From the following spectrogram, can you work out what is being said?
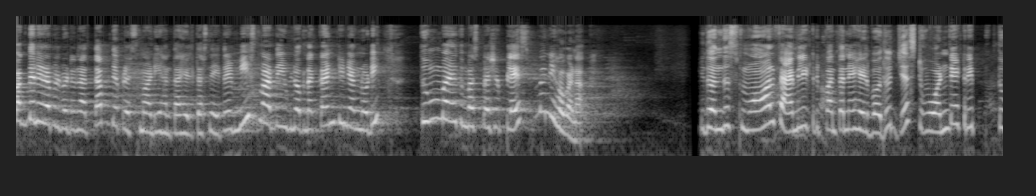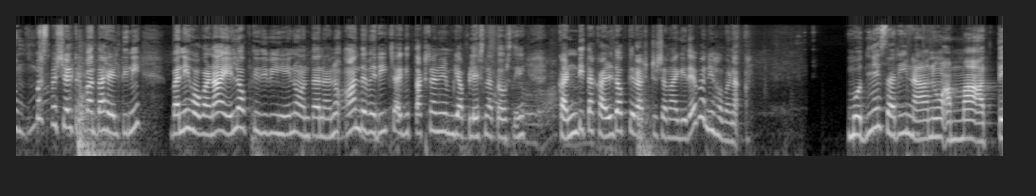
ಪಕ್ಕದಲ್ಲಿರೋ ಬೆಲ್ ಬಟನ್ನ ತಪ್ಪದೆ ಪ್ರೆಸ್ ಮಾಡಿ ಅಂತ ಹೇಳ್ತಾ ಸ್ನೇಹಿತರೆ ಮಿಸ್ ಮಾಡಿದೆ ಈ ವ್ಲಾಗ್ನ ಕಂಟಿನ್ಯೂ ಆಗಿ ನೋಡಿ. ತುಂಬಾ ತುಂಬ ಸ್ಪೆಷಲ್ ಪ್ಲೇಸ್ ಬನ್ನಿ ಹೋಗೋಣ. ಇದೊಂದು ಸ್ಮಾಲ್ ಫ್ಯಾಮಿಲಿ ಟ್ರಿಪ್ ಅಂತಲೇ ಹೇಳ್ಬೋದು. ಜಸ್ಟ್ ಒನ್ ಡೇ ಟ್ರಿಪ್ ತುಂಬ ಸ್ಪೆಷಲ್ ಟ್ರಿಪ್ ಅಂತ ಹೇಳ್ತೀನಿ. ಬನ್ನಿ ಹೋಗೋಣ. ಎಲ್ಲಿ ಹೋಗ್ತಿದ್ದೀವಿ ಏನು ಅಂತ ನಾನು ಆನ್ ದ ವೇ ರೀಚ್ ಆಗಿದ ತಕ್ಷಣ ನಿಮಗೆ ಆ ಪ್ಲೇಸ್ನ ತೋರಿಸ್ತೀನಿ. ಖಂಡಿತ ಕಳೆದೋಗ್ತೀರ ಅಷ್ಟು ಚೆನ್ನಾಗಿದೆ. ಬನ್ನಿ ಹೋಗೋಣ. ಮೊದಲನೇ ಸರಿ ನಾನು, ಅಮ್ಮ, ಅತ್ತೆ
